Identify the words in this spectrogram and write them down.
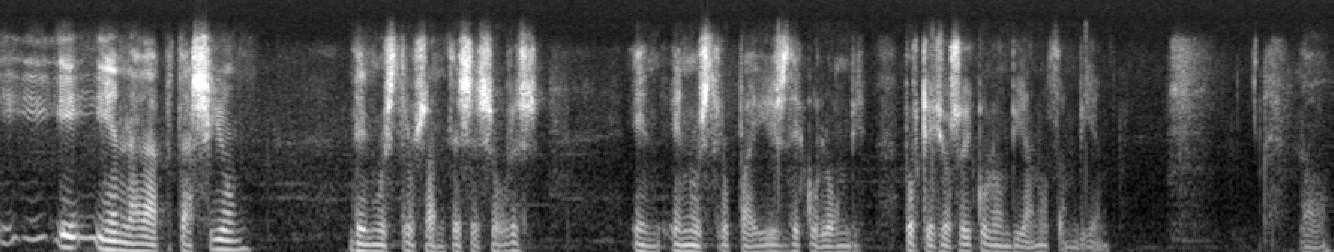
y en la adaptación de nuestros antecesores en, nuestro país de Colombia, porque yo soy colombiano también, ¿no?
